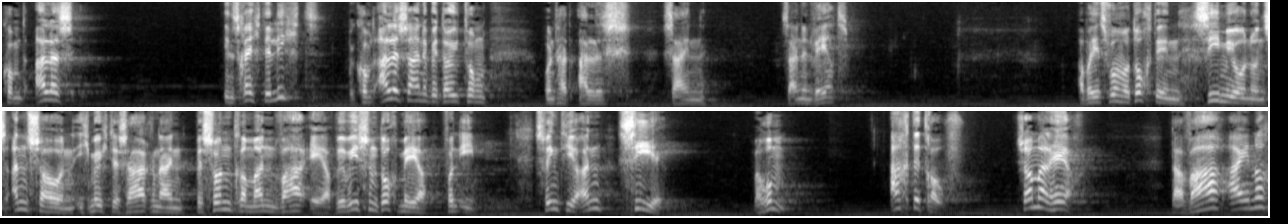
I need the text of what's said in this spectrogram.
kommt alles ins rechte Licht, bekommt alles seine Bedeutung und hat alles sein, seinen Wert. Aber jetzt wollen wir doch den Simeon uns anschauen. Ich möchte sagen, ein besonderer Mann war er. Wir wissen doch mehr von ihm. Es fängt hier an, siehe. Warum? Achte drauf. Schau mal her. Da war einer,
